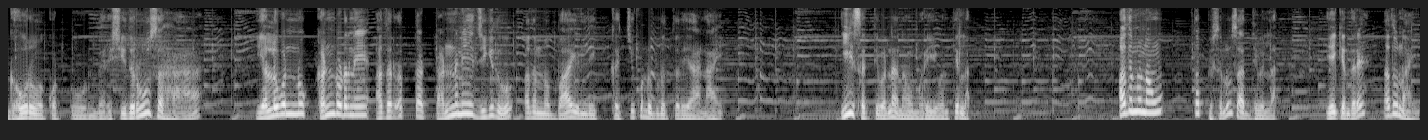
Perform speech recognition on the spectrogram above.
ಗೌರವ ಕೊಟ್ಟು ಮೆರೆಸಿದರೂ ಸಹ ಎಲ್ಲವನ್ನು ಕಂಡೊಡನೆ ಅದರತ್ತ ಟಣ್ಣನೇ ಜಿಗಿದು ಅದನ್ನು ಬಾಯಲ್ಲಿ ಕಚ್ಚಿಕೊಂಡು ಬಿಡುತ್ತದೆ ಆ ನಾಯಿ. ಈ ಸತ್ಯವನ್ನು ನಾವು ಮರೆಯುವಂತಿಲ್ಲ. ಅದನ್ನು ನಾವು ತಪ್ಪಿಸಲು ಸಾಧ್ಯವಿಲ್ಲ. ಏಕೆಂದರೆ ಅದು ನಾಯಿ.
